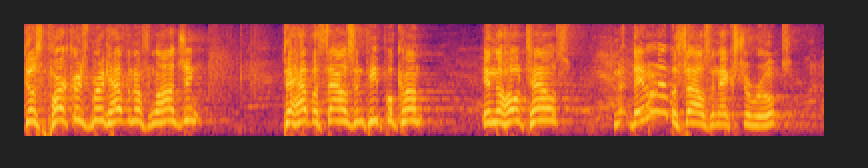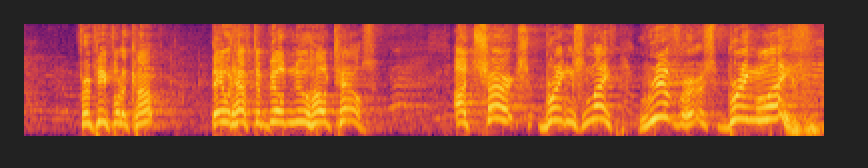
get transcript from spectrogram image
does Parkersburg have enough lodging to have a thousand people come in the hotels? They don't have a thousand extra rooms for people to come. They would have to build new hotels. A church brings life. Rivers bring life.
